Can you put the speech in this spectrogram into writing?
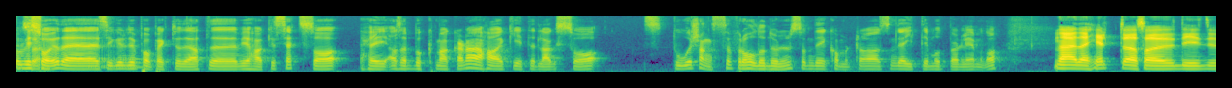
Og vi så jo det, Sigurd, du påpekte jo det at uh, vi har ikke sett så høy Altså, bookmakerne har ikke gitt et lag så stor sjanse for å holde nullen som de, til å, som de har gitt dem mot Burnley hjemme nå. Nei, det er helt Altså, de, du,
